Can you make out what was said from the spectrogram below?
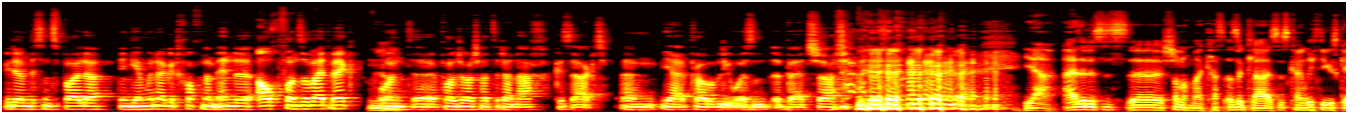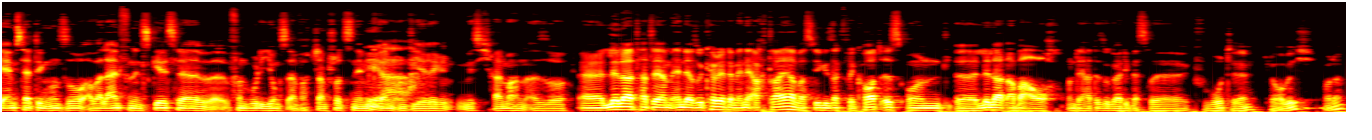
wieder ein bisschen Spoiler, den Game Winner getroffen am Ende, auch von so weit weg. Ja. Und äh, Paul George hatte danach gesagt, ähm, yeah, it probably wasn't a bad shot. ja, also das ist äh, schon nochmal krass. Also klar, es ist kein richtiges Game-Setting und so, aber allein von den Skills her, von wo die Jungs einfach Jumpshots nehmen ja. können und die regelmäßig reinmachen. Also äh, Lillard hatte am Ende, also Curry hat am Ende 8 Dreier, was wie gesagt Rekord ist und äh, Lillard aber auch. Und er hatte sogar die bessere Quote, glaube ich, oder?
